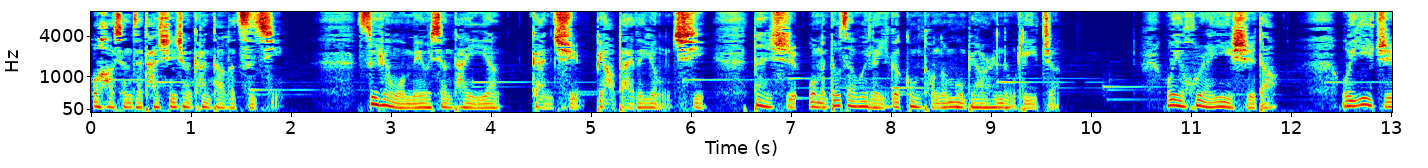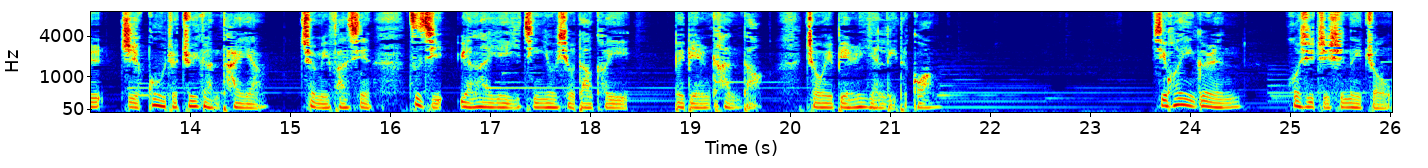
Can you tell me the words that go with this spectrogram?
我好像在他身上看到了自己。虽然我没有像他一样敢去表白的勇气，但是我们都在为了一个共同的目标而努力着。我也忽然意识到，我一直只顾着追赶太阳，却没发现自己原来也已经优秀到可以被别人看到，成为别人眼里的光。喜欢一个人，或许只是那种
